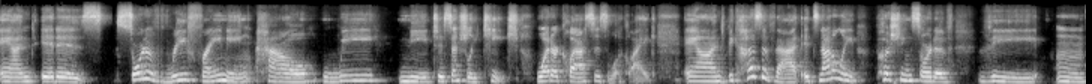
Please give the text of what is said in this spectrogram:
and it is sort of reframing how we need to essentially teach what our classes look like. And because of that, it's not only pushing sort of the um,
